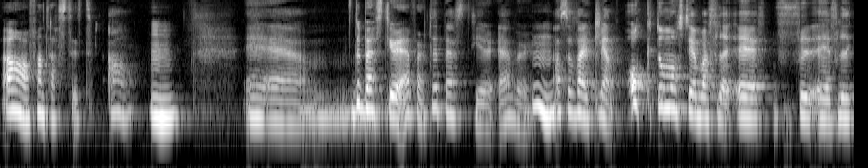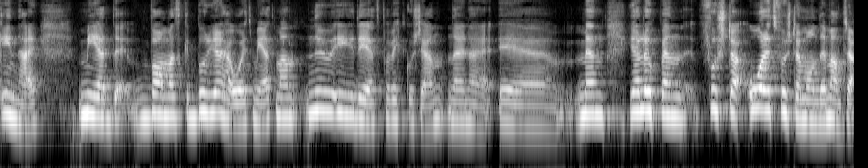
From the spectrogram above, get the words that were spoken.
Ja, fantastiskt. Ja. Ehm, The best year ever. The best year ever. Alltså verkligen. Och då måste jag bara fli, eh, fl, eh, flika in här med vad man ska börja det här året med. Att man, nu är ju det ett par veckor sedan när den här, eh, men jag la upp en första, årets första måndag mantra.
